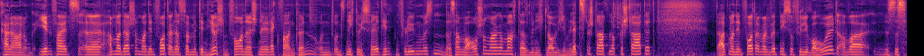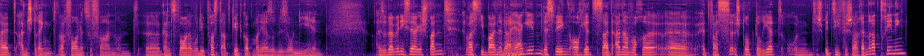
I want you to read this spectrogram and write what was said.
keine Ahnung. Jedenfalls äh, haben wir da schon mal den Vorteil, dass wir mit den Hirschen vorne schnell wegfahren können und uns nicht durchs Feld hinten flügen müssen. Das haben wir auch schon mal gemacht. Da bin ich, glaube ich, im letzten Startblock gestartet. Da hat man den Vorteil, man wird nicht so viel überholt, aber es ist halt anstrengend, nach vorne zu fahren. Und äh, ganz vorne, wo die Post abgeht, kommt man ja sowieso nie hin. Also da bin ich sehr gespannt, was die Beine mhm. da hergeben. Deswegen auch jetzt seit einer Woche äh, etwas strukturiert und spezifischer Rennradtraining.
